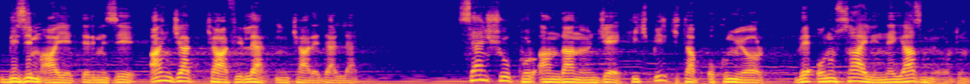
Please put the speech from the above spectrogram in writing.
Bizim ayetlerimizi ancak kafirler inkar ederler. Sen şu Kur'an'dan önce hiçbir kitap okumuyor ve onu sağ elinle yazmıyordun.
